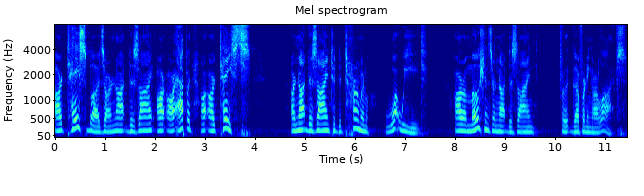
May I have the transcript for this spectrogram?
our taste buds are not designed, our, our, our, our tastes are not designed to determine what we eat our emotions are not designed for governing our lives.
